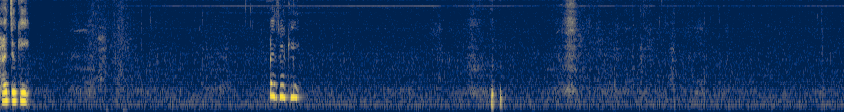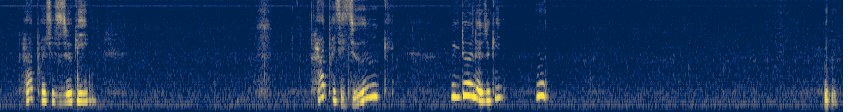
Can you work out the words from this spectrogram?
Hi, Zukie. Hi, Zukie. Hi, precious Zukie. Hi, precious Zook. What are you doing there, Zukie? Hmm? Mm-hmm.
